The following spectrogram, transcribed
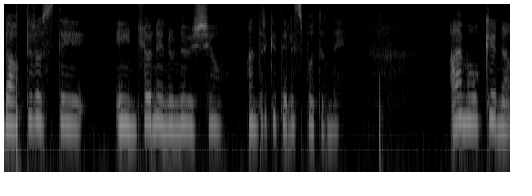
డాక్టర్ వస్తే ఈ ఇంట్లో నేనున్న విషయం అందరికీ తెలిసిపోతుంది. ఐఎమ్ ఓకే నా.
